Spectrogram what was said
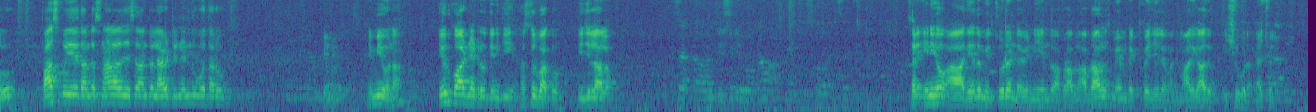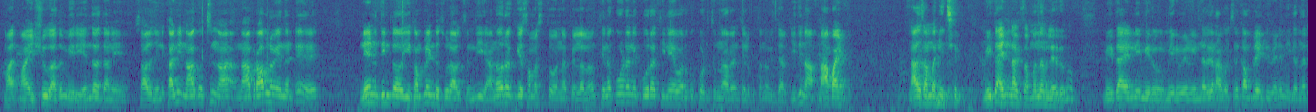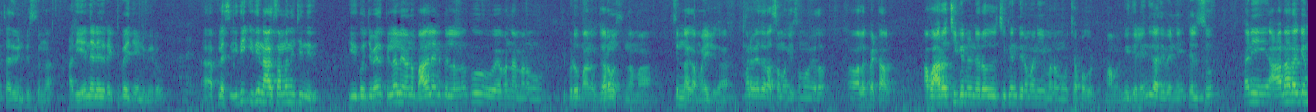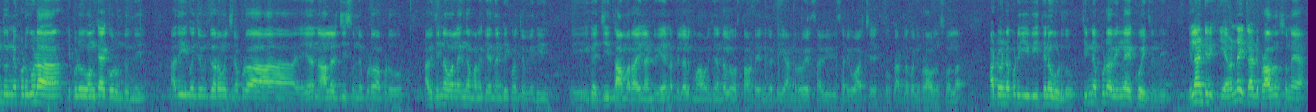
పాస్ పోయే దాంట్లో స్నానాలు చేసే దాంట్లో ల్యాబొరేటరీని ఎందుకు పోతారు? ఎంఈఓనా ఎవరు కోఆర్డినేటర్ దీనికి? కస్తూర్బాకు ఈ జిల్లాలో? సరే ఎనీహో అదేదో మీరు చూడండి అవన్నీ ఏందో ఆ ప్రాబ్లం ఆ ప్రాబ్లమ్స్ మేము రెక్టిఫై చేయలేము. అది మాది కాదు ఇష్యూ కూడా యాక్చువల్లీ మా మా ఇష్యూ కాదు మీరు ఏందో దాన్ని సాల్వ్ చేయండి. కానీ నాకు వచ్చిన నా నా ప్రాబ్లం ఏంటంటే నేను దీంట్లో ఈ కంప్లైంట్ చూడాల్సింది అనారోగ్య సమస్యతో ఉన్న పిల్లలను తినకూడని కూర తినే వరకు కొడుతున్నారని తెలుపుతున్న విద్యార్థి. ఇది నా నా పాయింట్ నాకు సంబంధించింది. మిగతా అన్ని నాకు సంబంధం లేదు. మిగతా అన్నీ మీరు మీరు మీరు విన్నర్గా నాకు వచ్చిన కంప్లైంట్ ఇవన్నీ మీకు అందరికి చదివి వినిపిస్తున్నా. అది ఏందనేది రెక్టిఫై చేయండి మీరు. ప్లస్ ఇది ఇది నాకు సంబంధించింది ఇది. ఇది కొంచెం ఏదో పిల్లలు ఏమైనా బాగలేని పిల్లలకు ఏమన్నా మనము ఇప్పుడు మనకు జ్వరం వస్తుందమ్మా చిన్నగా మైల్డ్గా మనం ఏదో రసమో గిసమో ఏదో వాళ్ళకి పెట్టాలి. అప్పుడు ఆ రోజు చికెన్ ఉన్న రోజు చికెన్ తినమని మనము చెప్పకూడదు. మామూలు మీకు తెలియదు కదా ఇవన్నీ తెలుసు. కానీ అనారోగ్యంతో ఉన్నప్పుడు కూడా ఇప్పుడు వంకాయ కూర ఉంటుంది. అది కొంచెం జ్వరం వచ్చినప్పుడు ఏదైనా అలర్జీస్ ఉన్నప్పుడు అప్పుడు అవి తినడం వల్ల ఇంకా మనకి ఏంటంటే కొంచెం ఇది ఈ గజ్జి తామర ఇలాంటివి ఏదైనా పిల్లలకు మామూలు జనరల్గా వస్తూ ఉంటాయి. ఎందుకంటే ఈ అండర్వేర్స్ అవి ఇవి సరిగా వాష్ చేసుకోక అట్లా కొన్ని ప్రాబ్లమ్స్ వల్ల. అటువంటిప్పుడు ఇవి తినకూడదు. తిన్నప్పుడు అవి ఇంకా ఎక్కువ అవుతుంది ఇలాంటివి ఏమన్నా ఇట్లాంటి ప్రాబ్లమ్స్ ఉన్నాయా?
